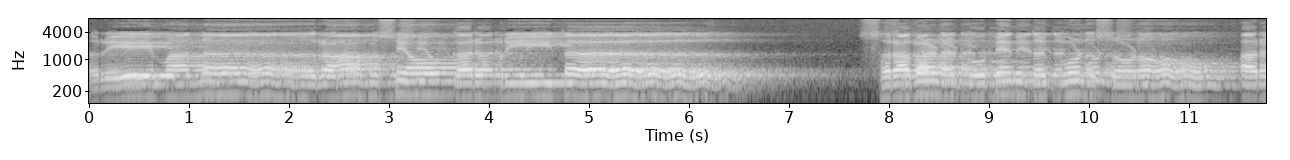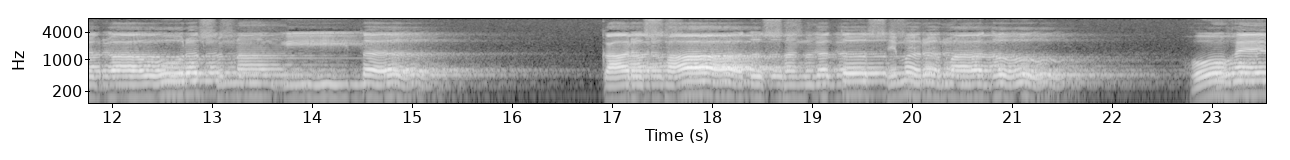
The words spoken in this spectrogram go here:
ਰੇ ਮਨ RAM ਸਿਉ ਕਰ ਪ੍ਰੀਤ। ਸਰਵਣ ਗੋਬਿੰਦ ਗੁਣ ਸੁਣੋ, ਅਰ ਗਾਓ ਰਸਨਾ ਗੀਤ। ਕਰ ਸਾਧ ਸੰਗਤ ਸਿਮਰ ਮਾਧੋ ਹੋ ਹੈ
